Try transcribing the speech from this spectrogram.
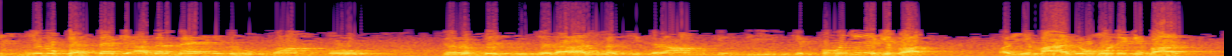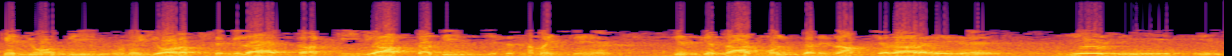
اس لیے وہ کہتا ہے کہ اگر میں ان حکام کو جو رب جلال کرام کے دین کے پہنچنے کے بعد اور یہ معلوم ہونے کے بعد کہ جو دین انہیں یورپ سے ملا ہے، ترقی یافتہ دین جسے سمجھتے ہیں، جس کے ساتھ ملک کا نظام چلا رہے ہیں، یہ دین اس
